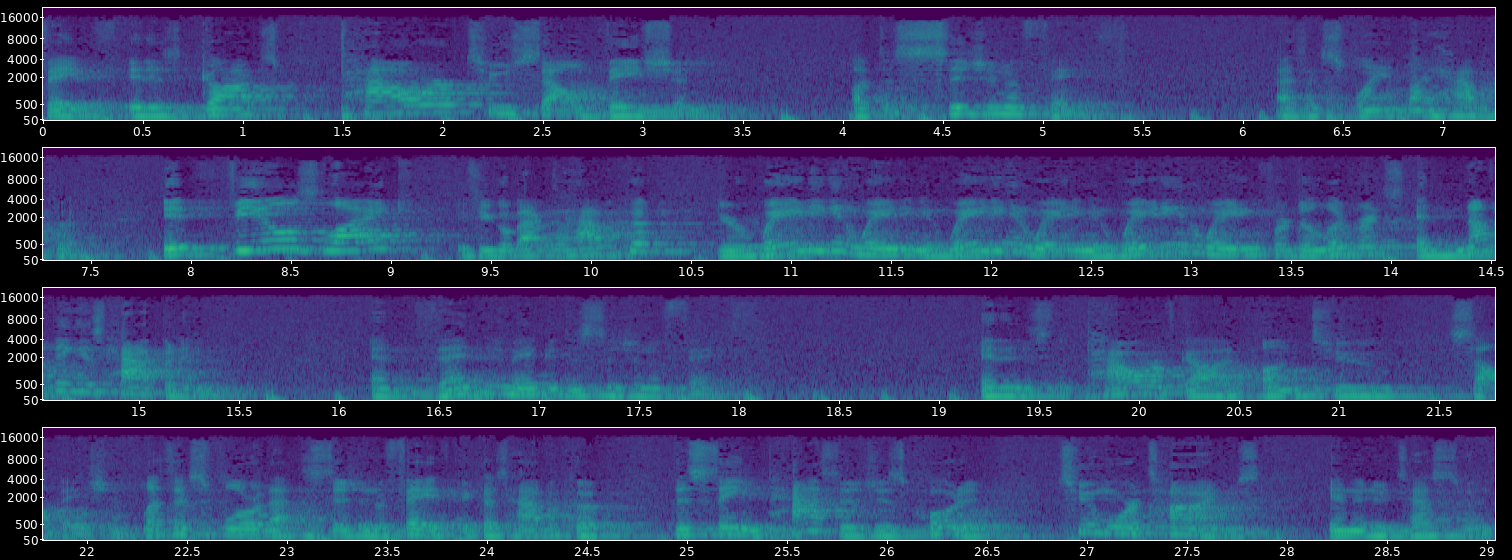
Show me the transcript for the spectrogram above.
faith. It is God's power to salvation, a decision of faith, as explained by Habakkuk. It feels like, if you go back to Habakkuk, you're waiting and waiting and waiting and waiting and waiting and waiting for deliverance, and nothing is happening. And then you make a decision of faith and it is the power of God unto salvation. Let's explore that decision of faith because Habakkuk, this same passage is quoted two more times in the New Testament.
